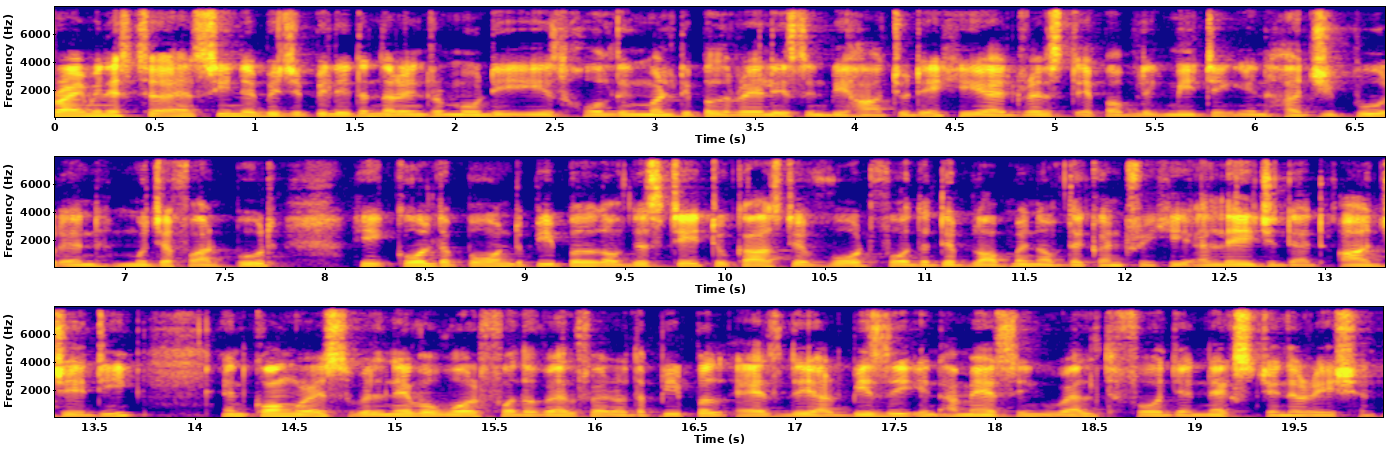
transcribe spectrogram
Prime Minister and senior BJP leader Narendra Modi is holding multiple rallies in Bihar today. He addressed a public meeting in Hajipur and Muzaffarpur. He called upon the people of the state to cast a vote for the development of the country. He alleged that RJD and Congress will never work for the welfare of the people as they are busy in amassing wealth for their next generation.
